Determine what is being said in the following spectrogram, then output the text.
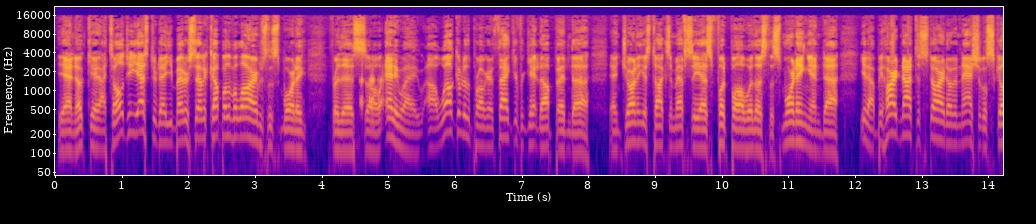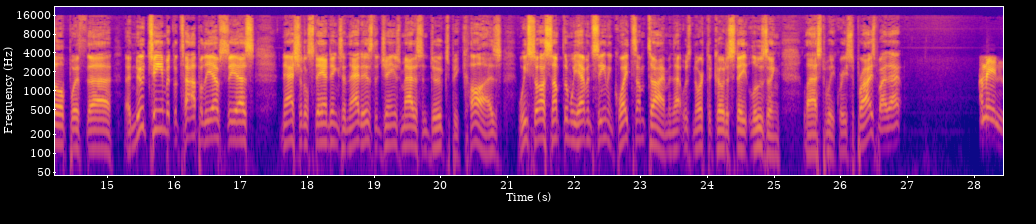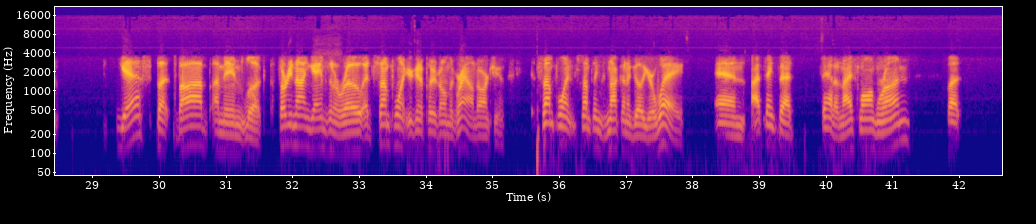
Yeah, no kidding. I told you yesterday you better set a couple of alarms this morning for this. So anyway, uh, welcome to the program. Thank you for getting up and uh, and joining us, talk some FCS football with us this morning. And uh, you know, it'd be hard not to start on a national scope with uh, a new team at the top of the FCS national standings, and that is the James Madison Dukes, because we saw something we haven't seen in quite some time, and that was North Dakota State losing last week. Were you surprised by that? I mean, yes, but Bob, I mean, look, 39 games in a row. At some point, you're going to put it on the ground, aren't you? At some point, something's not going to go your way, and I think that they had a nice long run, but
